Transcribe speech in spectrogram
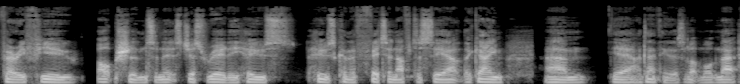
very few options, and it's just really who's who's kind of fit enough to see out the game. Um, yeah, I don't think there's a lot more than that.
